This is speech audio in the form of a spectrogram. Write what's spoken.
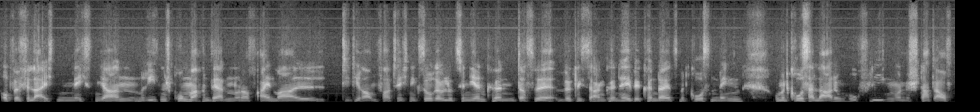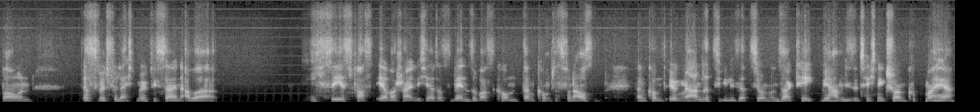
ob wir vielleicht in den nächsten Jahren einen Riesensprung machen werden und auf einmal die, die Raumfahrttechnik so revolutionieren können, dass wir wirklich sagen können, hey, wir können da jetzt mit großen Mengen und mit großer Ladung hochfliegen und eine Stadt aufbauen. Das wird vielleicht möglich sein, aber ich sehe es fast eher wahrscheinlicher, dass wenn sowas kommt, dann kommt es von außen. Dann kommt irgendeine andere Zivilisation und sagt, hey, wir haben diese Technik schon, guckt mal her.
